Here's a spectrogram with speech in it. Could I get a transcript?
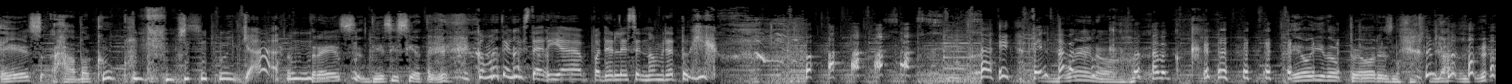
Es Habacuc ya. 3.17. ¿Cómo te gustaría ponerle ese nombre a tu hijo? Ay, ven, Habacuc. Bueno. He oído peores. No, mentira.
